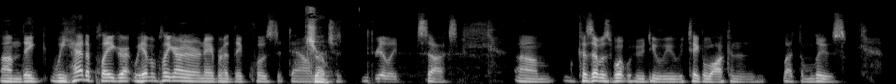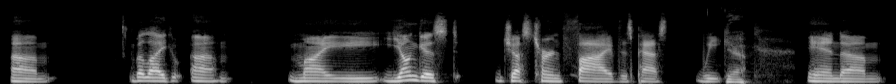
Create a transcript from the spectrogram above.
Um, they we had a playground, we have a playground in our neighborhood. They've closed it down, sure. which really sucks. Um, because that was what we would do. We would take a walk and then let them loose. Um, but like, um, my youngest just turned five this past week. Yeah. And, um,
